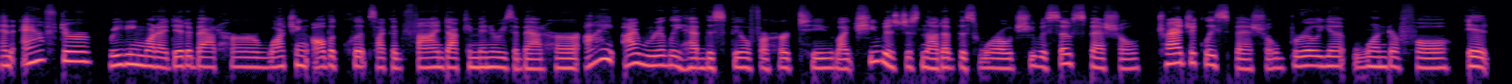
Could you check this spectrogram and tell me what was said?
and after reading what I did about her, watching all the clips I could find, documentaries about her, I, I really have this feel for her too. Like she was just not of this world. She was so special, tragically special, brilliant, wonderful. It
